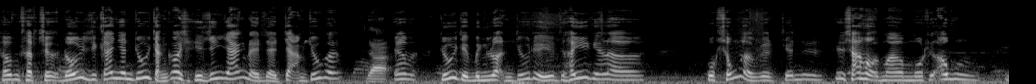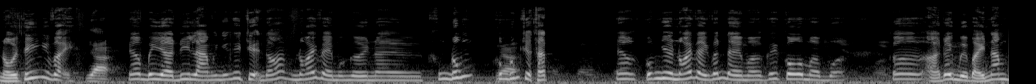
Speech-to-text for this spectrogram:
Không thật sự đối với cá nhân chú chẳng có gì dính dáng để để chạm chú cả. Dạ. Chú chỉ bình luận chú thì thấy nghĩa là cuộc sống ở trên cái xã hội mà một ông nổi tiếng như vậy dạ không? bây giờ đi làm những cái chuyện đó nói về một người là không đúng không Dạ. đúng sự thật không? cũng như nói về vấn đề mà cái cô mà có ở đây 17 năm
